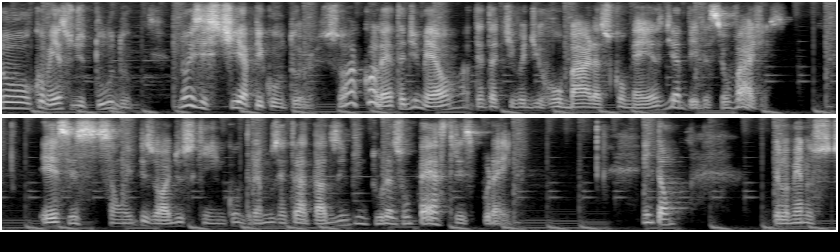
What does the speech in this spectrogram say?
No começo de tudo, não existia apicultor, só a coleta de mel, a tentativa de roubar as colmeias de abelhas selvagens. Esses são episódios que encontramos retratados em pinturas rupestres por aí. Então, pelo menos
